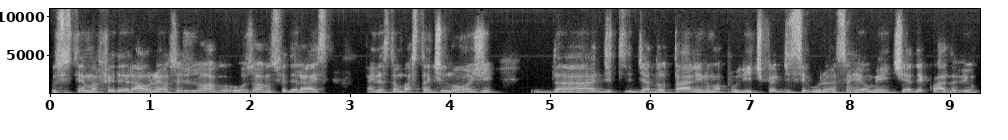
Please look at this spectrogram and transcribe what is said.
o sistema federal, né, ou seja, os órgãos, os órgãos federais ainda estão bastante longe da, de, de adotarem uma política de segurança realmente adequada, viu?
